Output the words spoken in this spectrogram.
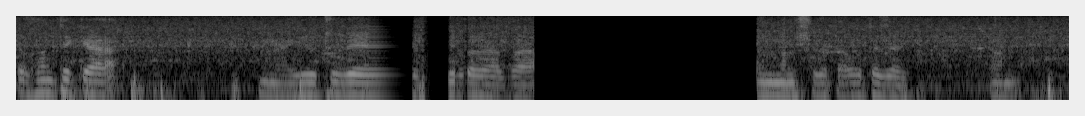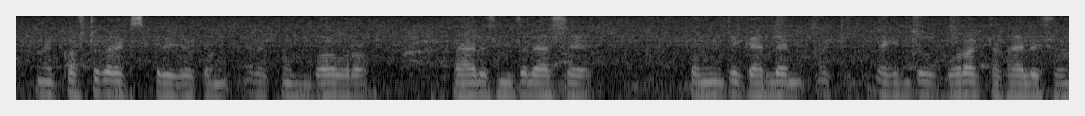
তখন থেকে মানে ইউটিউবে ভিডিও করা বা মানসিকতা উঠে যায়। কারণ অনেক কষ্ট করে এক্স করি যখন এরকম বড় বড় ভায়োলেশন চলে আসে কমিউনিটি গাইডলাইন কিন্তু বড় একটা ভায়োলেশন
